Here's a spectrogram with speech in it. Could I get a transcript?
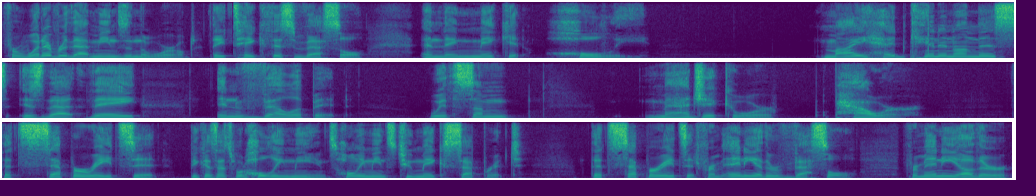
For whatever that means in the world, they take this vessel and they make it holy. My head canon on this is that they envelop it with some magic or power that separates it, because that's what holy means. Holy means to make separate, that separates it from any other vessel from any other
